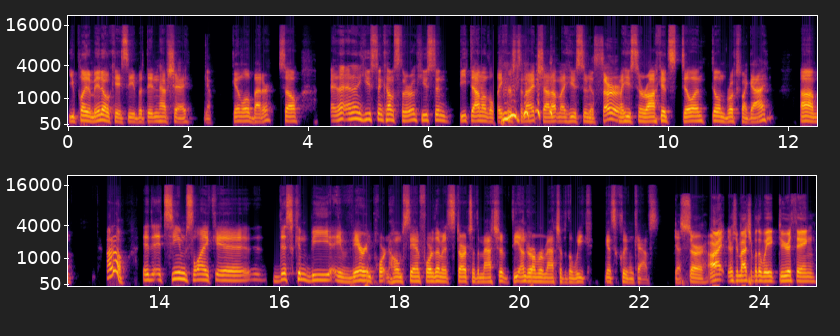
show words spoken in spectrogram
you played them in OKC, but they didn't have Shai. Yep. Getting a little better. So, and then, and then Houston comes through. Houston beat down on the Lakers tonight. Shout out my Houston, yes, sir. My Houston Rockets. Dylan, Dillon Brooks, my guy. Um, I don't know it, it seems like uh, this can be a very important homestand for them. And it starts with the matchup, the Under Armour matchup of the week against the Cleveland Cavs. Yes, sir. All right, there's your matchup of the week. Do your thing.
